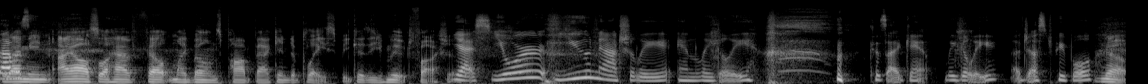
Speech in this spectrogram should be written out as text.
but was, I mean, I also have felt my bones pop back into place because you moved fascia. Yes, you're you naturally and legally because I can't legally adjust people. No.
